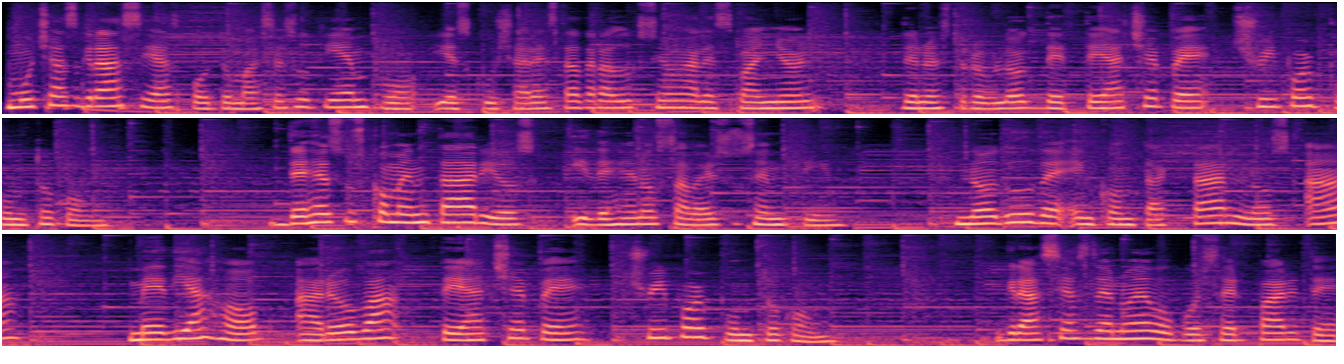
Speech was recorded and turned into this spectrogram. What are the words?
Muchas gracias por tomarse su tiempo y escuchar esta traducción al español de nuestro blog de thptreport.com. Deje sus comentarios y déjenos saber su sentir. No dude en contactarnos a mediahub.thptreport.com. Gracias de nuevo por ser parte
